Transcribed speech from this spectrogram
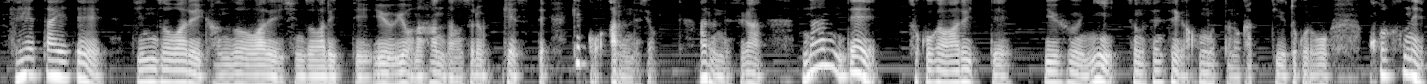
生体で腎臓悪い、肝臓悪い、心臓悪いっていうような判断をするケースって結構あるんですよ。あるんですが、なんでそこが悪いっていうふうに、その先生が思ったのかっていうところを、ここね、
